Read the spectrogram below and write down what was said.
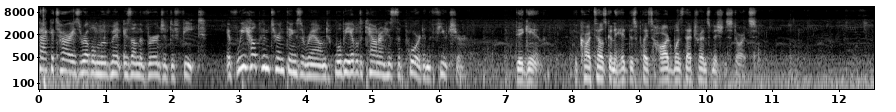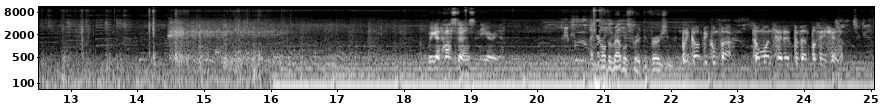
Pac Katari's rebel movement is on the verge of defeat. If we help him turn things around, we'll be able to count on his support in the future. Dig in. The cartel's gonna hit this place hard once that transmission starts. We got hostiles in the area. I call the rebels for a diversion. We copy, Kumpa. Someone's headed to that position.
